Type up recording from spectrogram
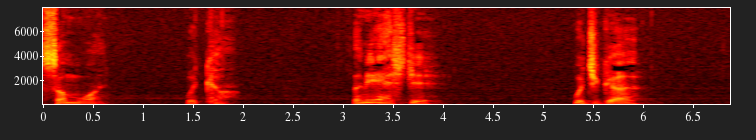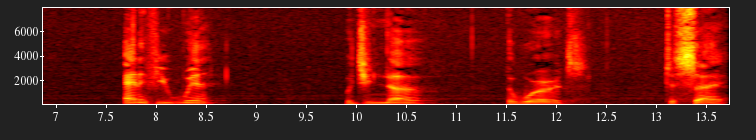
someone would come. Let me ask you, would you go? And if you went, would you know the words to say?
